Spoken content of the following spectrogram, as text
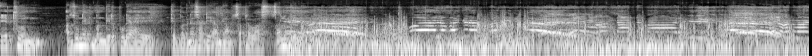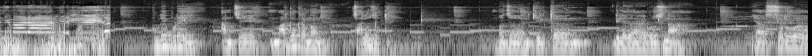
येथून अजून एक मंदिर पुढे आहे ते बघण्यासाठी आम्ही आमचा प्रवास चालू केला. पुढे पुढे आमचे मार्गक्रमण चालूच होते. भजन कीर्तन दिल्या जाणाऱ्या घोषणा या सर्व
